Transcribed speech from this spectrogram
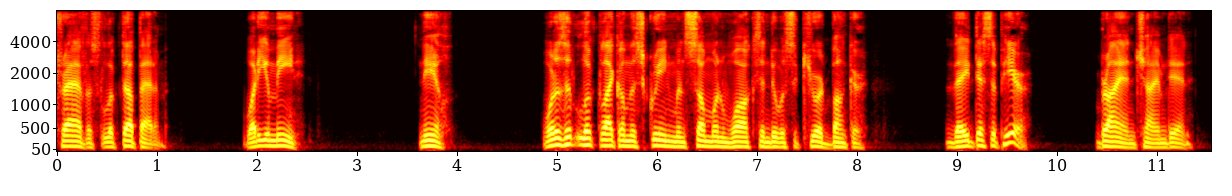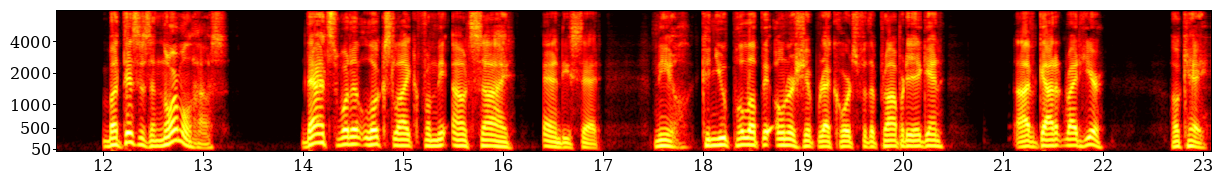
Travis looked up at him. What do you mean? Neil, what does it look like on the screen when someone walks into a secured bunker? They disappear. Brian chimed in. But this is a normal house. That's what it looks like from the outside, Andy said. Neil, can you pull up the ownership records for the property again? I've got it right here. Okay.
